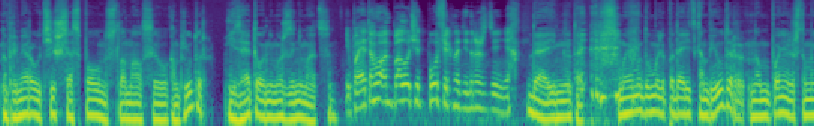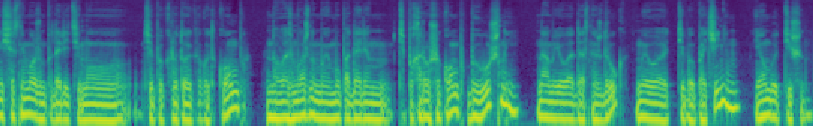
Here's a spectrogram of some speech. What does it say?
Например, у Тиши сейчас полностью сломался его компьютер, из-за этого он не может заниматься. И поэтому он получит пуфик на день рождения. Да, именно так. Мы ему думали подарить компьютер, но мы поняли, что мы сейчас не можем подарить ему, типа, крутой какой-то комп. Но, возможно, мы ему подарим, типа, хороший комп, бэушный, нам его отдаст наш друг, мы его, типа, починим, и он будет тишин.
